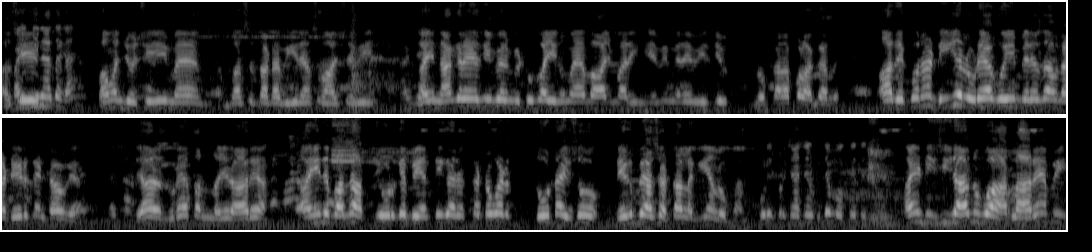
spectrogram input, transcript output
ਅਸੀਂ? ਪਵਨ ਜੋਸ਼ੀ ਜੀ ਮੈਂ ਬਸ ਤੁਹਾਡਾ ਵੀਰ ਹਾਂ ਸਮਾਜ ਸੇਵੀ। ਅਸੀਂ ਲੰਘ ਰਹੇ ਸੀ ਫਿਰ ਮਿੱਟੂ ਭਾਈ ਨੂੰ ਮੈਂ ਆਵਾਜ਼ ਮਾਰੀ ਇਹ ਵੀ ਮੇਰੇ ਵੀਰ ਜੀ ਲੋਕਾਂ ਦਾ ਭਲਾ ਕਰ ਆ ਦੇਖੋ ਨਾ ਡੀਜ਼ਲ ਰੁੜਿਆ ਕੋਈ ਮੇਰੇ ਹਿਸਾਬ ਨਾਲ ਡੇਢ ਘੰਟਾ ਹੋ ਗਿਆ। ਯਾਰ ਰੁੜਿਆ ਤੁਹਾਨੂੰ ਨਜ਼ਰ ਆ ਰਿਹਾ। ਅਸੀਂ ਤੇ ਬਸ ਹੱਥ ਜੋੜ ਕੇ ਬੇਨਤੀ ਕਰ ਘੱਟੋ ਘੱਟ 2 250 ਡਿੱਗ ਪਿਆ ਸੱਟਾਂ ਲੱਗੀਆਂ ਲੋਕਾਂ ਨੂੰ। ਪੁਲਿਸ ਪ੍ਰਸ਼ਾਸਨ ਪੁੱਛੇ ਮੌਕੇ ਤੇ ਅਸੀਂ ਡੀਸੀ ਸਾਹਿਬ ਨੂੰ ਗੁਹਾਰ ਲਾ ਰਹੇ ਹਾਂ ਵੀ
